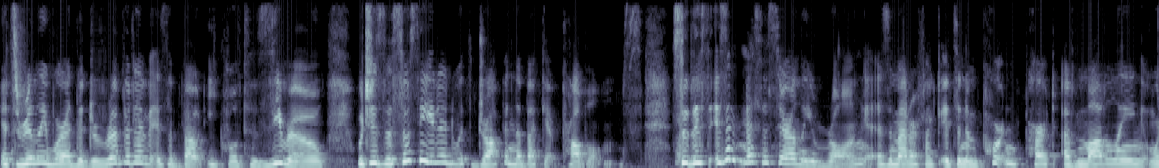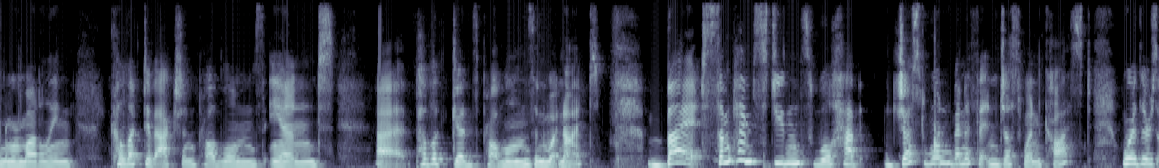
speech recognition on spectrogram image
it's really where the derivative is about equal to zero, which is associated with drop in the bucket problems. So this isn't necessarily wrong. As a matter of fact, it's an important part of modeling when we're modeling collective action problems and uh, public goods problems and whatnot. But sometimes students will have just one benefit and just one cost, where there's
